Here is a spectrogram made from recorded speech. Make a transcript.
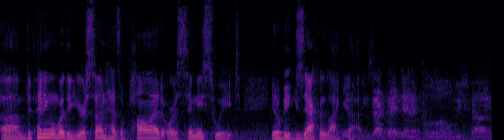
um, depending on whether your son has a pod or a semi suite, it'll be exactly like Yeah, that. exactly identical to what we'll be showing.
